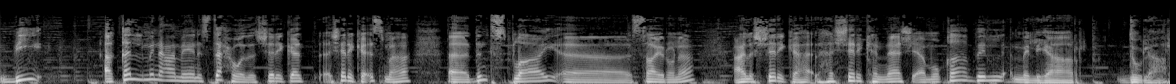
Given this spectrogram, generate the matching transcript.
بأقل من عامين استحوذت شركة شركة اسمها دنت سبلاي سايرونا على الشركة هالشركة الناشئة مقابل مليار دولار.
